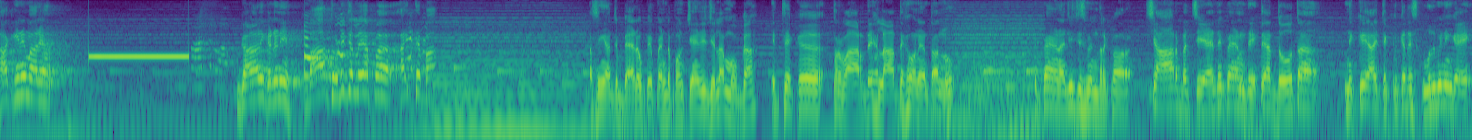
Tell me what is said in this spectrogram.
ਆ ਕਿਹਨੇ ਮਾਰਿਆ? ਗਾਲਾਂ ਨਹੀਂ ਕੱਢਣੀਆਂ। ਬਾਹਰ ਥੋੜੀ ਚੱਲੇ ਆਪਾਂ, ਇੱਥੇ ਬਾਹਰ। ਅਸੀਂ ਅੱਜ ਬੈਰੋਕੇ ਪਿੰਡ ਪਹੁੰਚੇ ਹਾਂ ਜੀ, ਜ਼ਿਲ੍ਹਾ ਮੋਗਾ। ਇੱਥੇ ਇੱਕ ਪਰਿਵਾਰ ਦੇ ਹਾਲਾਤ ਦਿਖਾਉਣੇ ਆ ਤੁਹਾਨੂੰ। ਭੈਣ ਆ ਜੀ, ਜਸਵਿੰਦਰ ਕੌਰ। ਚਾਰ ਬੱਚੇ ਆ ਇਹਦੇ ਭੈਣ ਦੇ। ਤੇ ਆ ਦੋ ਤਾਂ ਨਿੱਕੇ, ਅੱਜ ਤੱਕ ਕਦੇ ਸਕੂਲ ਵੀ ਨਹੀਂ ਗਏ।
